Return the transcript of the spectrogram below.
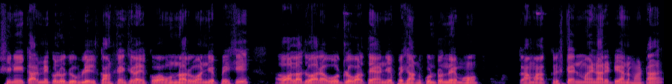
సినీ కార్మికులు జూబ్లీస్ కాన్స్టిట్యున్సీలో ఎక్కువ ఉన్నారు అని చెప్పేసి వాళ్ళ ద్వారా ఓట్లు పడతాయని చెప్పేసి అనుకుంటుందేమో. ఆమె క్రిస్టియన్ మైనారిటీ అనమాట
